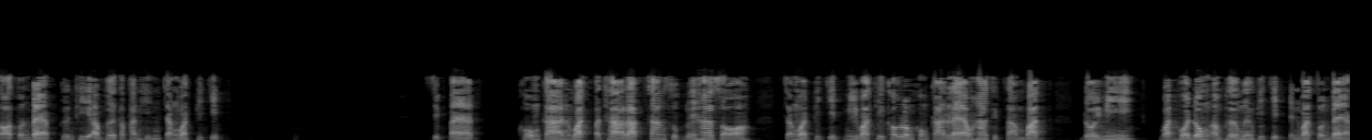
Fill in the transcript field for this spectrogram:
ตต้นแบบพื้นที่อำเภอตะพันหินจังหวัดพิจิตร 18. โครงการวัดประชารัฐสร้างสุขด้วย 5 สอ จังหวัดพิจิตรมีวัดที่เข้าร่วมโครงการแล้ว 53 วัด โดยมีวัดหัวดงอำเภอเมืองพิจิตรเป็นวัดต้นแบบ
